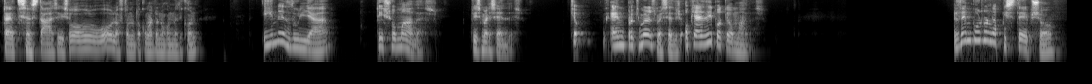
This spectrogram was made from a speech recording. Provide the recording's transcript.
τα τις ενστάσεις, όλο αυτό με το κομμάτι των οικονομικών, είναι δουλειά της ομάδας, της Mercedes. Και εν προκειμένου της Mercedes, οποιαδήποτε ομάδας. Δεν μπορώ να πιστέψω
